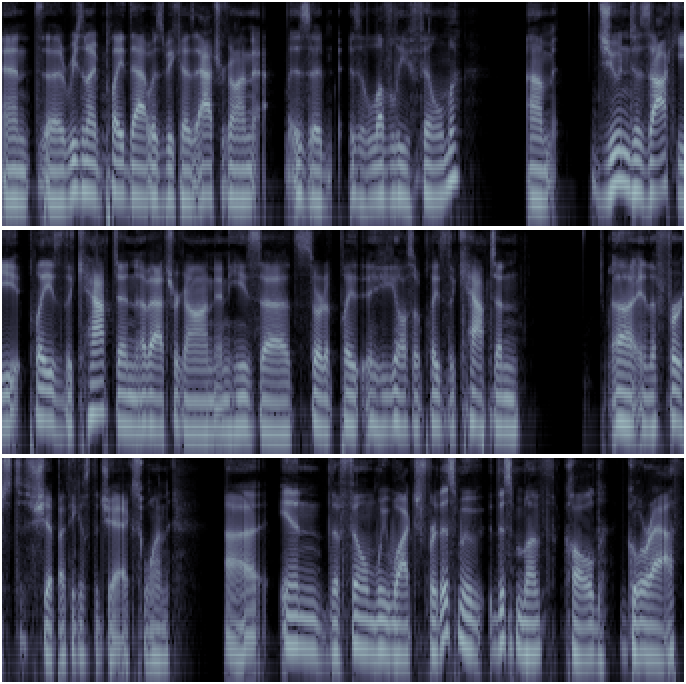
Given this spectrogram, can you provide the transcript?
And the reason I played that was because Atragon is a is a lovely film. Um, Jun Tazaki plays the captain of Atragon, and he's uh, sort of play. He also plays the captain uh, in the first ship. I think it's the JX one. Uh, in the film we watched for this move this month called Gorath,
